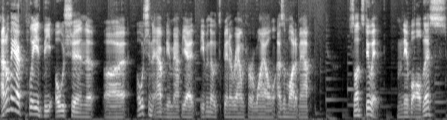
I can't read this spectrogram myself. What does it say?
I don't think I've played the Ocean, uh, Ocean Avenue map yet, even though it's been around for a while as a modded map. So let's do it. Enable all this.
